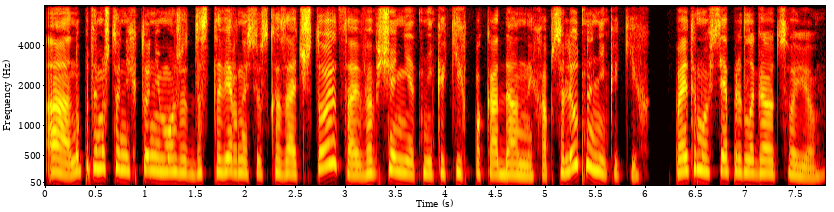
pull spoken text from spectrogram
А, ну потому что никто не может достоверностью сказать, что это, и вообще нет никаких пока данных, абсолютно никаких. Поэтому все предлагают свое.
